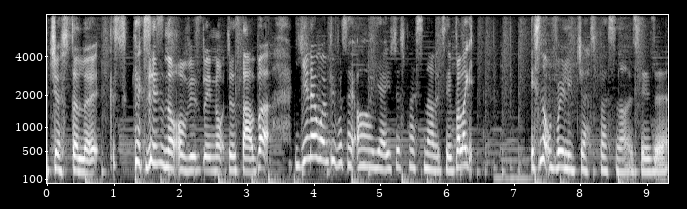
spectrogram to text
just the looks because it's not obviously not just that. But you know when people say, "Oh yeah, it's just personality," but like, it's not really just personality, is it?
